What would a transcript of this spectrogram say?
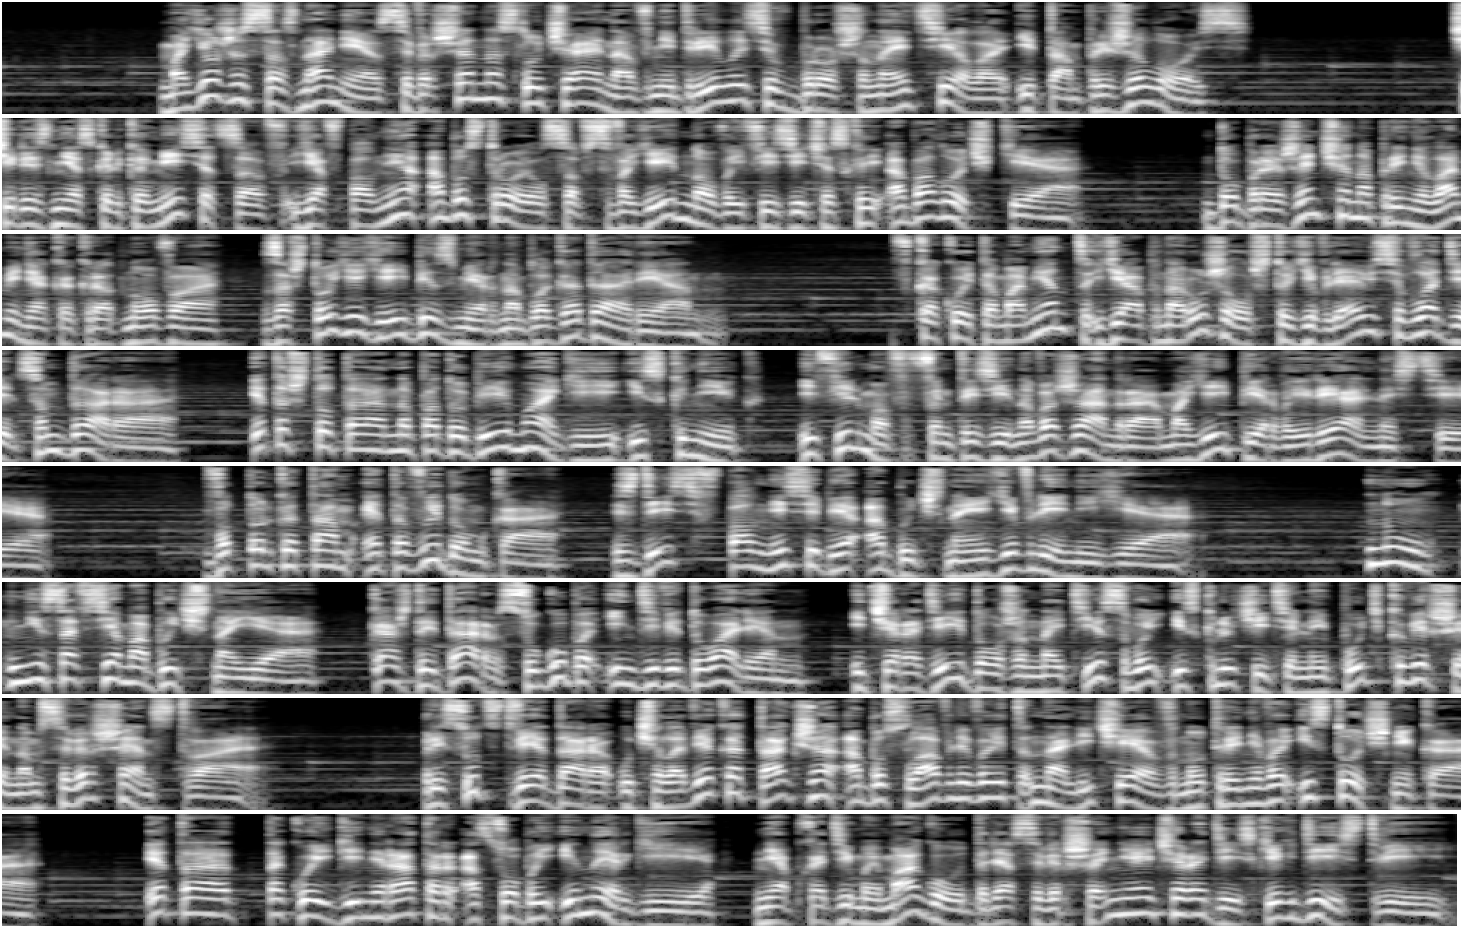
Мое же сознание совершенно случайно внедрилось в брошенное тело и там прижилось. Через несколько месяцев я вполне обустроился в своей новой физической оболочке. Добрая женщина приняла меня как родного, за что я ей безмерно благодарен. В какой-то момент я обнаружил, что являюсь владельцем дара. Это что-то наподобие магии из книг и фильмов фэнтезийного жанра моей первой реальности. Вот только там это выдумка, здесь вполне себе обычное явление. Ну, не совсем обычное. Каждый дар сугубо индивидуален, и чародей должен найти свой исключительный путь к вершинам совершенства. Присутствие дара у человека также обуславливает наличие внутреннего источника. Это такой генератор особой энергии, необходимый магу для совершения чародейских действий.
